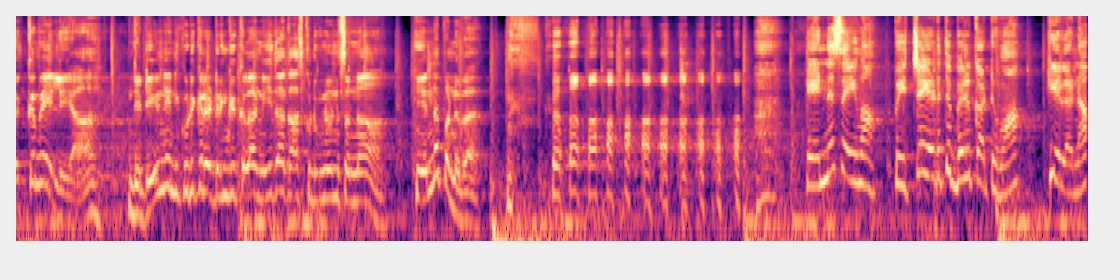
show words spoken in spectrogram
வெக்கமே இல்லையா? திடீர்னு நீ குடிக்கிற ட்ரிங்குக்கெல்லாம் நீ தான் காசு கொடுக்கணும்னு சொன்னா என்ன பண்ணுவ? என்ன செய்வான்? பிச்சை எடுத்து பில் கட்டுவான். இல்லனா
